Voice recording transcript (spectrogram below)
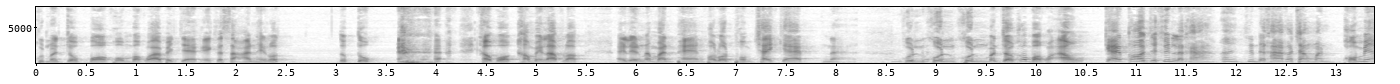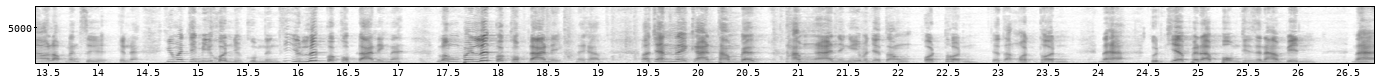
คุณมันจบบอกผมบอกว่าไปแจกเอกสารให้รถตุกๆเขาบอกเขาไม่รับหรอก ไอ้เรื่องน้ำมันแพงเพราะรถผมใช้แก๊สนะคุณคุณคุณบรรจบก็บอกว่าเอ้าแก๊สก็จะขึ้นราคาขึ้นราคาก็ช่างมัน ผมไม่เอาหรอกหนังสือเห็นไหมคือมันจะมีคนอยู่กลุ่มหนึ่งที่อยู่ลึกกว่ากบดานอีกนะลงไปลึกกว่ากบดานอีกนะครับ เพราะฉะนั้นในการทำแบบทำงานอย่างนี้มันจะต้องอดทน จะต้องอดทนนะฮะคุณเจี๊ยบไปรับผมที่สนามบินนะฮะ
